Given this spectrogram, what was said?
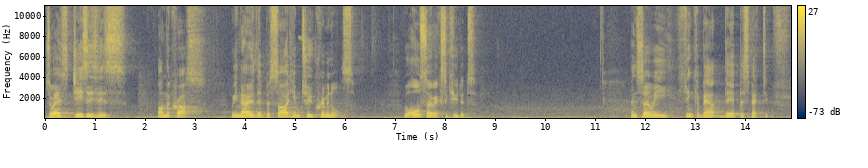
So, as Jesus is on the cross, we know that beside him, two criminals were also executed. And so we think about their perspective.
